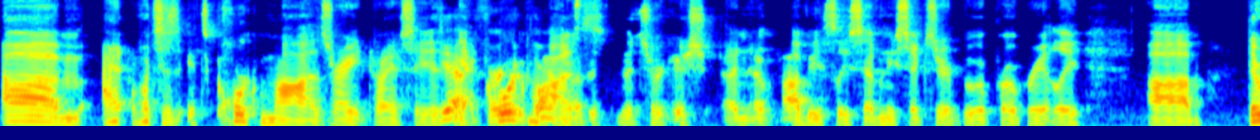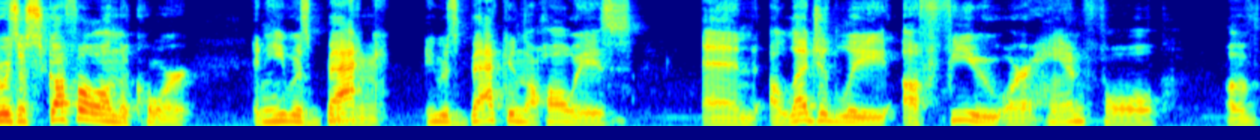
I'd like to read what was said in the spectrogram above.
um I, what's his it's Korkmaz, right? Do I say it? Yeah, yeah Korkmaz, the, the, Turkish and obviously 76er boo appropriately. Um there was a scuffle on the court and he was back mm-hmm. he was back in the hallways and allegedly a few or a handful of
